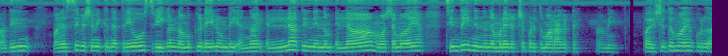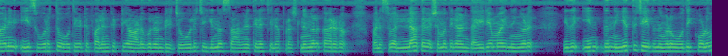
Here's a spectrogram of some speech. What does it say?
അതിൽ മനസ്സ് വിഷമിക്കുന്ന എത്രയോ സ്ത്രീകൾ നമുക്കിടയിലുണ്ട്. എന്നാൽ എല്ലാത്തിൽ നിന്നും എല്ലാ മോശമായ ചിന്തയിൽ നിന്നും നമ്മളെ രക്ഷപ്പെടുത്തുമാറാകട്ടെ. ആമീൻ. പരിശുദ്ധമായ ഖുർആാനിൽ ഈ സൂറത്ത് ഓതിയിട്ട് ഫലം കിട്ടിയ ആളുകളുണ്ട്. ജോലി ചെയ്യുന്ന സ്ഥാപനത്തിലെ ചില പ്രശ്നങ്ങൾ കാരണം മനസ്സ് വല്ലാത്ത വിഷമത്തിലാണ്. ധൈര്യമായി നിങ്ങൾ ഇത് ഇത് നിയത്ത് ചെയ്ത് നിങ്ങൾ ഓതിക്കോളൂ.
